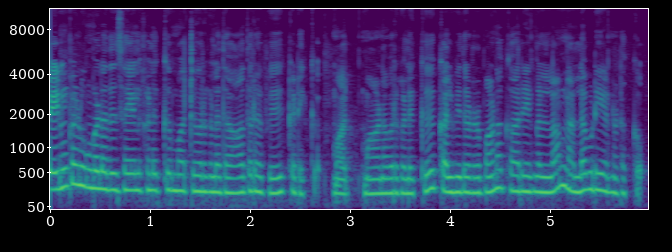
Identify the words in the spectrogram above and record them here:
பெண்கள் உங்களது செயல்களுக்கு மற்றவர்களது ஆதரவு கிடைக்கும். மாணவர்களுக்கு கல்வி தொடர்பான காரியங்கள்லாம் நல்லபடியாக நடக்கும்.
